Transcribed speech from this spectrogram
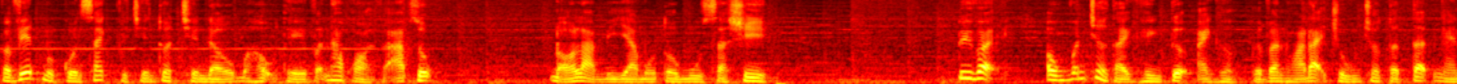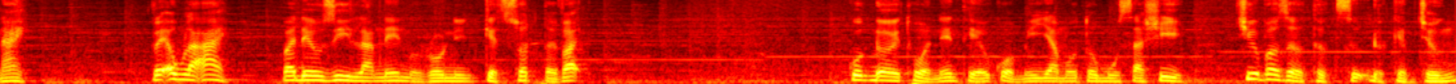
và viết một cuốn sách về chiến thuật chiến đấu mà hậu thế vẫn học hỏi và áp dụng. Đó là Miyamoto Musashi. Tuy vậy, ông vẫn trở thành hình tượng ảnh hưởng tới văn hóa đại chúng cho tận tận ngày nay. Vậy ông là ai và điều gì làm nên một Ronin kiệt xuất tới vậy? Cuộc đời thuở niên thiếu của Miyamoto Musashi chưa bao giờ thực sự được kiểm chứng.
